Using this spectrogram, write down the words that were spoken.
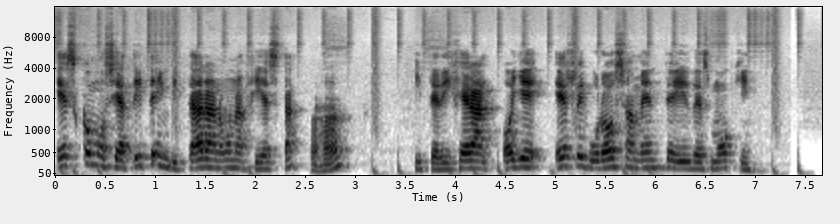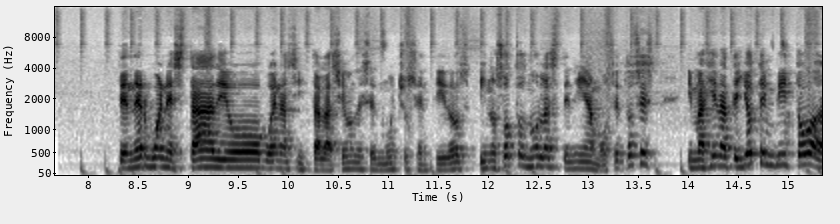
es como si a ti te invitaran a una fiesta Ajá. y te dijeran, oye, es rigurosamente ir de smoking. Tener buen estadio, buenas instalaciones en muchos sentidos, y nosotros no las teníamos. Entonces, imagínate, yo te invito a,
